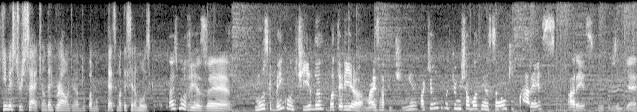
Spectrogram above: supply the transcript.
Chemistry Set Underground, a, a 13 terceira música? Mais uma vez, é. Música bem contida, bateria mais rapidinha. Aqui a única coisa que me chamou a atenção que parece, parece, não tô dizendo que é,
